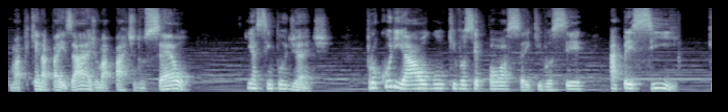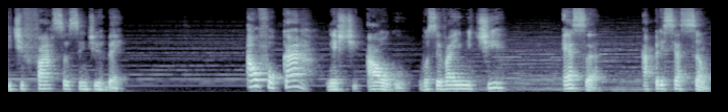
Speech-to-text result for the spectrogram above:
uma pequena paisagem, uma parte do céu e assim por diante. Procure algo que você possa e que você aprecie, que te faça sentir bem. Ao focar neste algo, você vai emitir essa apreciação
